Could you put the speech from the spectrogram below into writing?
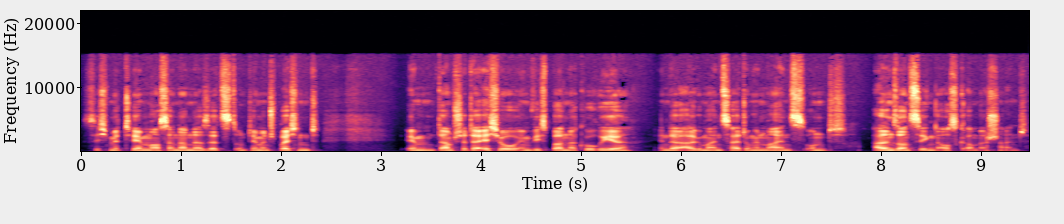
sich mit Themen auseinandersetzt und dementsprechend im Darmstädter Echo, im Wiesbadener Kurier, in der Allgemeinen Zeitung in Mainz und allen sonstigen Ausgaben erscheint.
